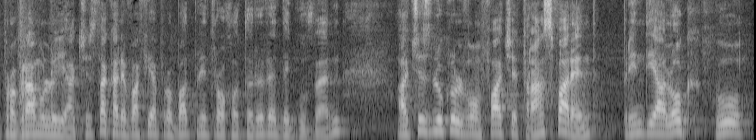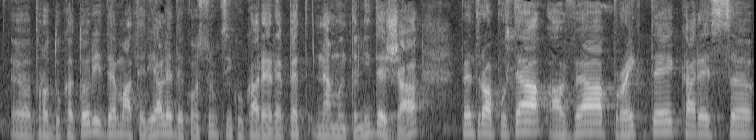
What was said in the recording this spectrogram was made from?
programului acesta, care va fi aprobat printr-o hotărâre de guvern. Acest lucru îl vom face transparent, prin dialog cu uh, producătorii de materiale de construcții cu care, repet, ne-am întâlnit deja, pentru a putea avea proiecte care să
